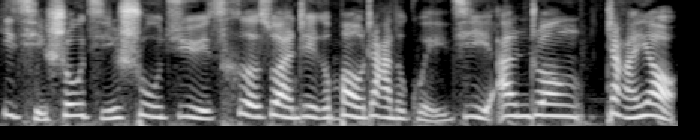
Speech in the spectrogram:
一起收集数据，测算这个爆炸的轨迹，安装炸药。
